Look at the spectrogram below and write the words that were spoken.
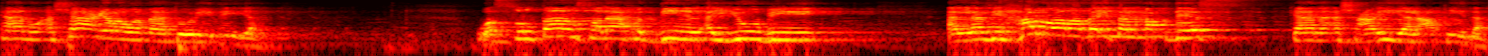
كانوا أشاعر وماتريدية والسلطان صلاح الدين الأيوبي الذي حرر بيت المقدس كان أشعري العقيدة.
